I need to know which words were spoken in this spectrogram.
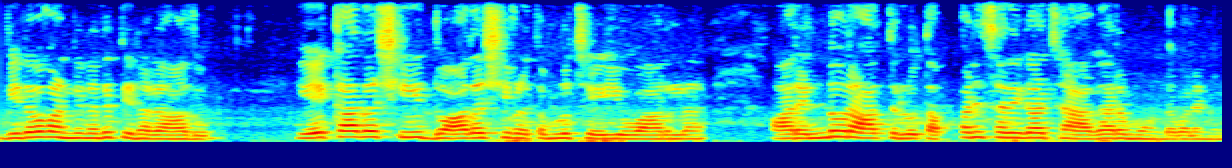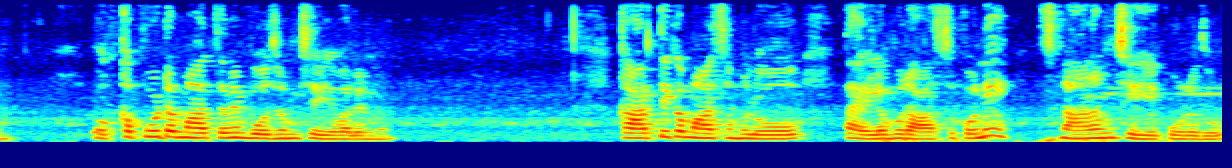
విధవ వండినది తినరాదు. ఏకాదశి ద్వాదశి వ్రతములు చేయువారుల ఆ రెండు రాత్రులు తప్పనిసరిగా జాగారం ఉండవలెను. ఒక్క పూట మాత్రమే భోజనం చేయవలెను. కార్తీక మాసములో తైలము రాసుకొని స్నానం చేయకూడదు.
